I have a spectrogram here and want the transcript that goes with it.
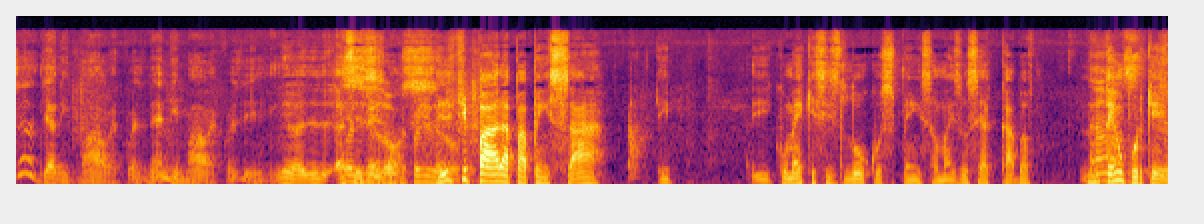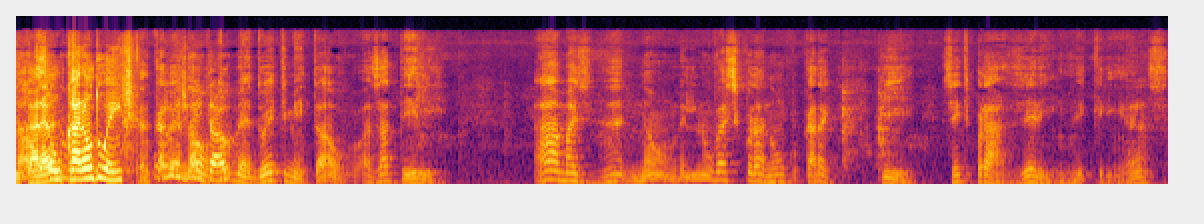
coisa de animal, é coisa, não é animal, é coisa de. Coisa de louco, coisa de a louco. gente para pra pensar e, e como é que esses loucos pensam, mas você acaba. Não, Não, tem um porquê. não, o, cara é, o não- cara é um doente, cara. O cara doente não, mental. tudo bem, doente mental, azar dele. Ah, mas né, não, ele não vai se curar nunca. O cara que sente prazer em ver criança.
